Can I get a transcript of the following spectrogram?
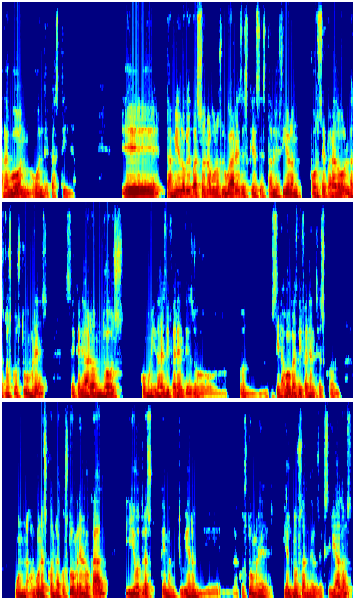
Aragón o el de Castilla. Eh, también lo que pasó en algunos lugares es que se establecieron por separado las dos costumbres, se crearon dos comunidades diferentes o sinagogas diferentes, con algunas con la costumbre local y otras que mantuvieron la costumbre y el nusach de los exiliados.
